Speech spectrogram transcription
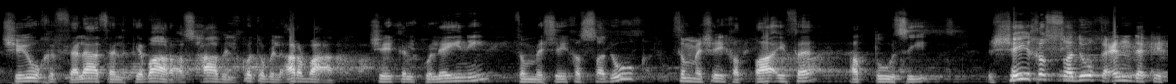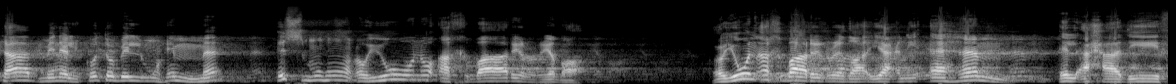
الشيوخ الثلاثة الكبار أصحاب الكتب الأربعة شيخ الكليني ثم الشيخ الصدوق ثم شيخ الطائفة الطوسي. الشيخ الصدوق عنده كتاب من الكتب المهمة اسمه عيون أخبار الرضا. عيون أخبار الرضا يعني أهم الأحاديث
